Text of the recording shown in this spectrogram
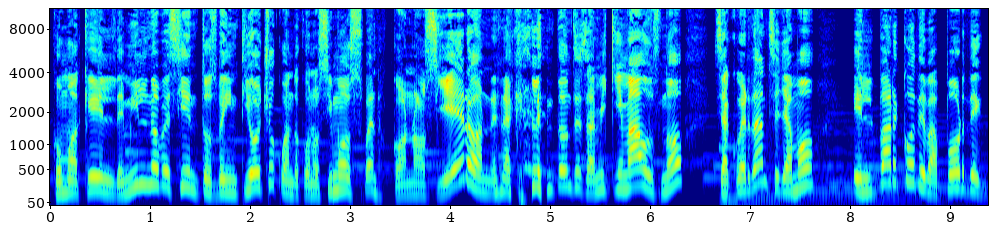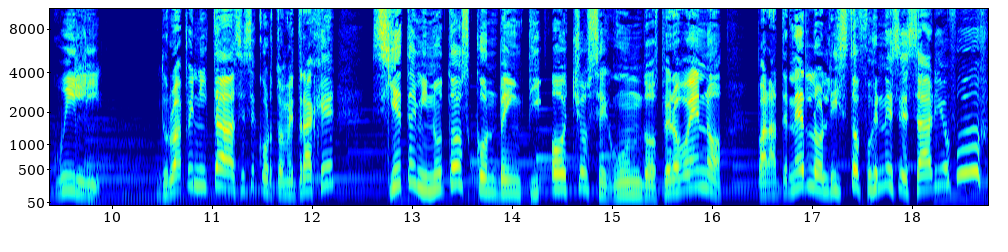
como aquel de 1928 cuando conocimos, bueno, conocieron en aquel entonces a Mickey Mouse, ¿no? ¿Se acuerdan? Se llamó El barco de vapor de Willy. Duró apenas ese cortometraje 7 minutos con 28 segundos, pero bueno, para tenerlo listo fue necesario... uf,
